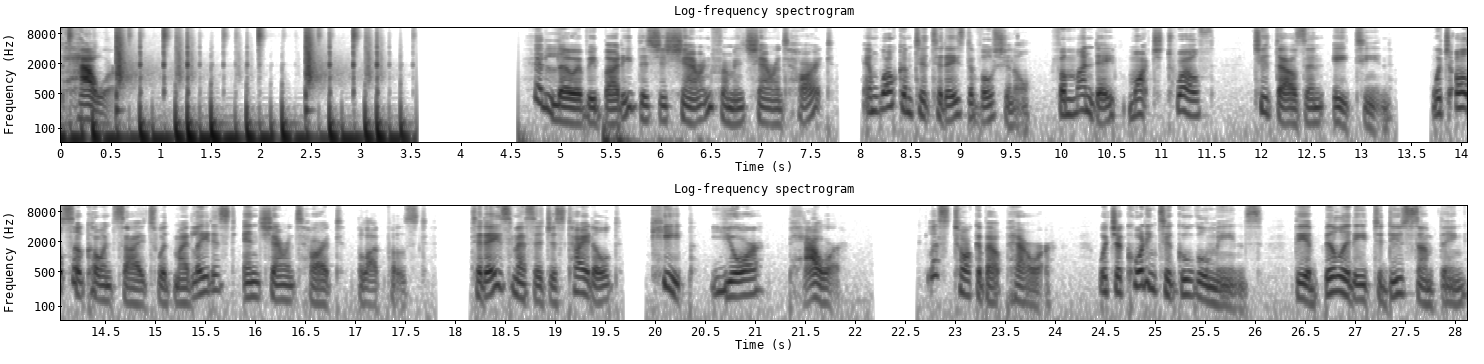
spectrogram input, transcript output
power. Hello, everybody. This is Sharon from In Sharon's Heart, and welcome to today's devotional for Monday, March 12th, 2018, which also coincides with my latest In Sharon's Heart blog post. Today's message is titled, Keep Your Power. Let's talk about power, which according to Google means the ability to do something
